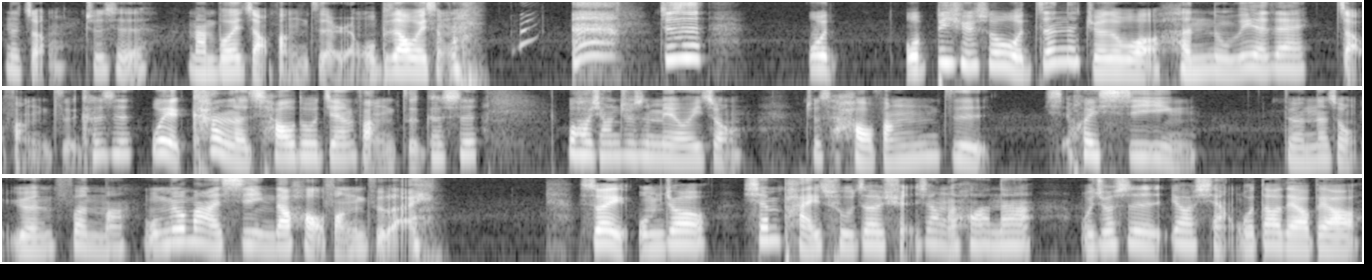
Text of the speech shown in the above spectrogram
那种就是蛮不会找房子的人。我不知道为什么，就是我。我必须说，我真的觉得我很努力的在找房子，可是我也看了超多间房子，可是我好像就是没有一种就是好房子会吸引的那种缘分吗？我没有办法吸引到好房子来，所以我们就先排除这个选项的话，那我就是要想，我到底要不要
